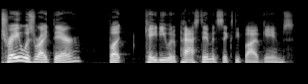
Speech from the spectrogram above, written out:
Trae was right there, but KD would have passed him in 65 games.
